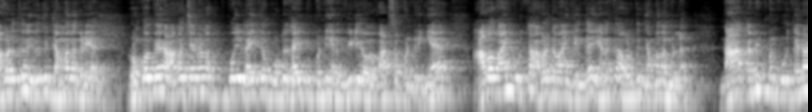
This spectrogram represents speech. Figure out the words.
அவளுக்கும் இதுக்கும் சம்மதம் கிடையாது. ரொம்ப பேர் அவள் சேனலில் போய் லைக்கை போட்டு ஹைப் பண்ணி எனக்கு வீடியோ வாட்ஸ்அப் பண்ணுறீங்க அவள் வாங்கி கொடுத்தா அவள்கிட்ட வாங்கிக்கோங்க. எனக்கு அவளுக்கும் சம்மந்தம் இல்லை. நான் கமிட்மெண்ட் கொடுத்தேன்னா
